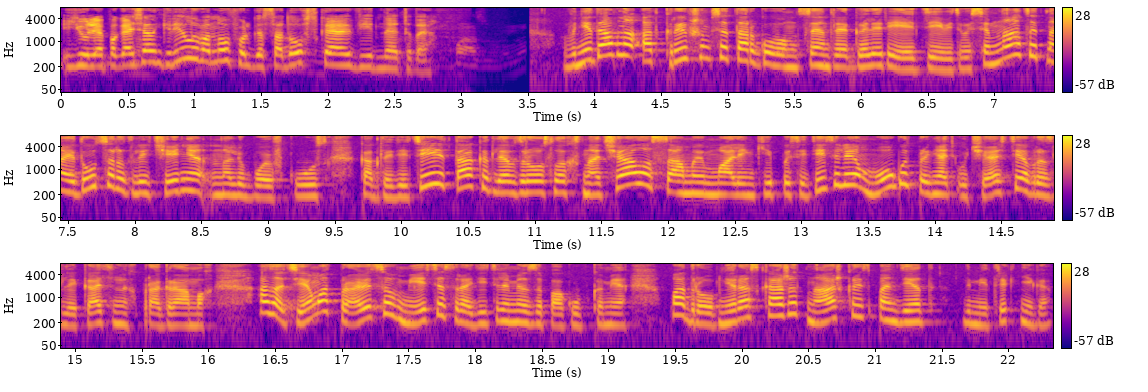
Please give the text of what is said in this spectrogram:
Юлия Погосян, Кирилл Иванов, Ольга Садовская, Видное ТВ. В недавно открывшемся торговом центре «Галерея 918» найдутся развлечения на любой вкус. Как для детей, так и для взрослых. Сначала самые маленькие посетители могут принять участие в развлекательных программах, а затем отправиться вместе с родителями за покупками. Подробнее расскажет наш корреспондент Дмитрий Книга.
